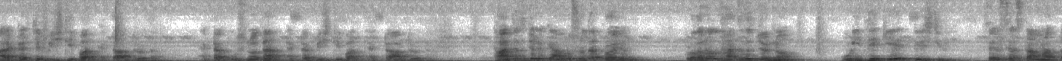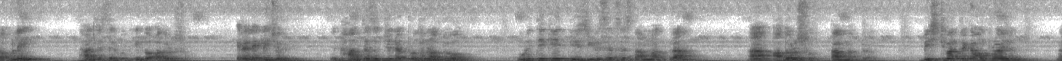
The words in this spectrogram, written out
আর একটা হচ্ছে বৃষ্টিপাত, একটা আর্দ্রতা। একটা উষ্ণতা, একটা বৃষ্টিপাত, একটা আর্দ্রতা। ধান চাষের জন্য কেমন উষ্ণতার প্রয়োজন? প্রধানত ধান চাষের জন্য কুড়ি থেকে তিরিশ ডিগ্রি সেলসিয়াস তাপমাত্রা হলেই ধান চাষের পক্ষে কিন্তু আদর্শ। এটা লিখলেই চলবে ধান চাষের জন্য প্রধানত কুড়ি থেকে তিরিশ ডিগ্রি সেলসিয়াস তাপমাত্রা আদর্শ, তাপমাত্রা। বৃষ্টিপাতটা কেমন প্রয়োজন? না,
